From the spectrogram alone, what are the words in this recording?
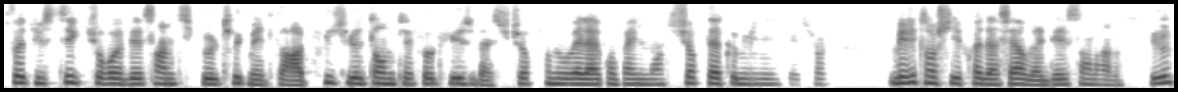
soit tu sais que tu redescends un petit peu le truc, mais tu auras plus le temps de te focus bah, sur ton nouvel accompagnement, sur ta communication, mais ton chiffre d'affaires va descendre un petit peu.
